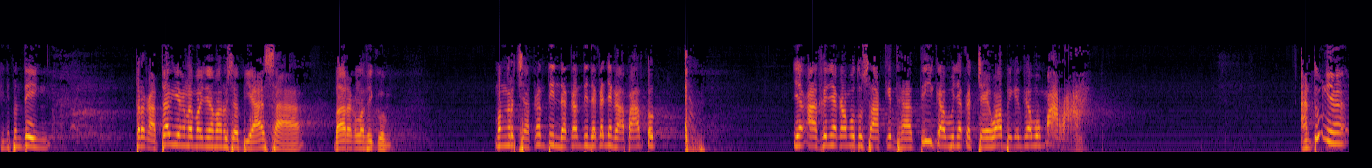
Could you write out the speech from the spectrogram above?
Ini penting. Terkadang yang namanya manusia biasa, barakallahu fikum, mengerjakan tindakan-tindakan yang enggak patut. yang akhirnya kamu tuh sakit hati, kamunya kecewa, bikin kamu marah. Antumnya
